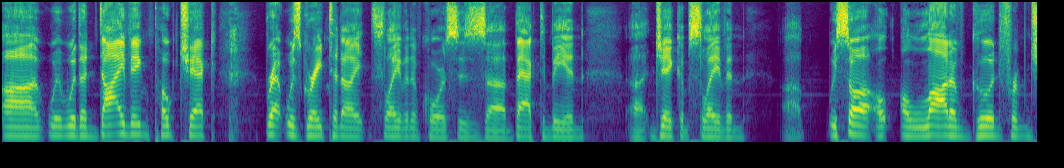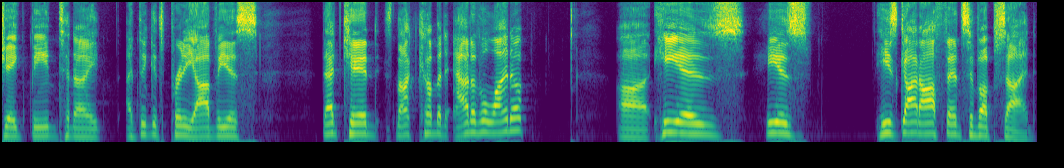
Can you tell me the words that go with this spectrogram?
uh, with, with, a diving poke check. Brett was great tonight. Slavin, of course, is uh, back to being uh, Jaccob Slavin. Uh, we saw a, a, lot of good from Jake Bean tonight. I think it's pretty obvious that kid is not coming out of the lineup. Uh, he is. He is. He's got offensive upside.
